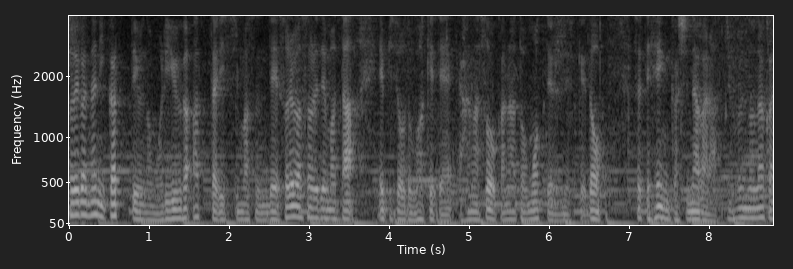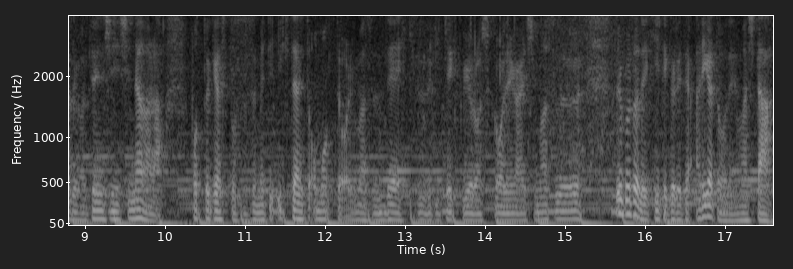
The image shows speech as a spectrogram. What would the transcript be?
それが何かっていうのも理由があったりしますんでそれはそれでまたエピソード分けて話そうかなと思ってるんですけどそうやって変変化しながら自分の中では前進しながらポッドキャストを進めていきたいと思っておりますんで引き続きチェックよろしくお願いします。ということで聞いてくれてありがとうございました。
